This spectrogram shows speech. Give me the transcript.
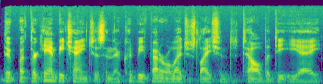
there, but there can be changes, and there could be federal legislation to tell the DEA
